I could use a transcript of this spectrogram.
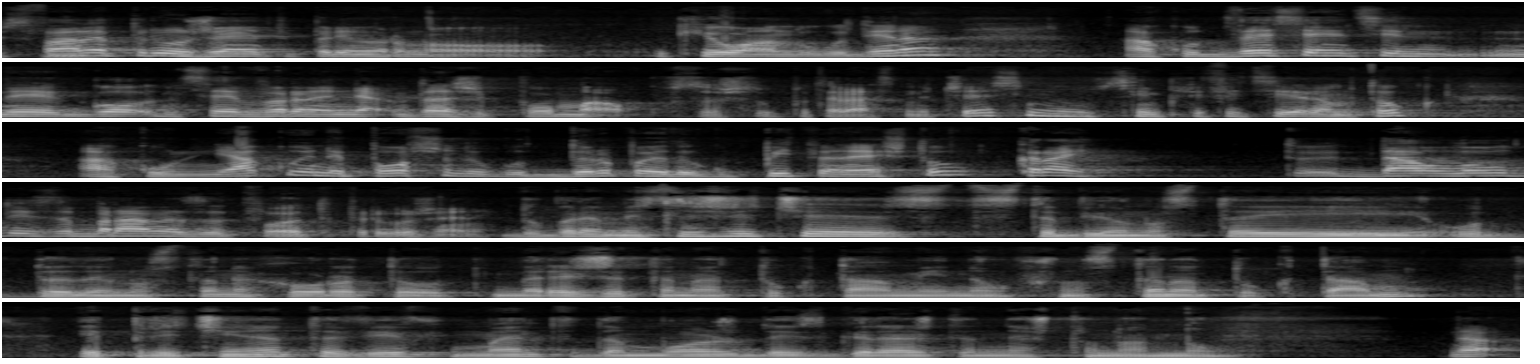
сваля приложението, примерно Q1 до година, ако две седмици не, го, не се върне, даже по-малко, защото трябва да сме честни, но симплифицирам тук, ако някой не почне да го дърпа и да го пита нещо, край даунлоуд и забравя за твоето приложение. Добре, мислиш ли, че стабилността и отдадеността на хората от мрежата на тук-там и на общността на тук-там е причината вие в момента да може да изграждате нещо на ново? Да,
